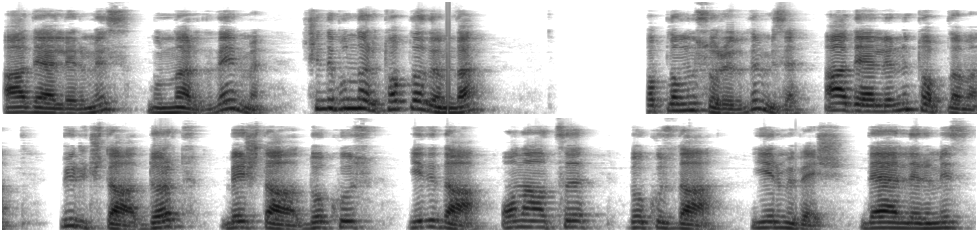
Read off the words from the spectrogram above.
A değerlerimiz bunlardı değil mi? Şimdi bunları topladığımda toplamını soruyordu değil mi bize? A değerlerinin toplamı. 1 3 daha 4, 5 daha 9, 7 daha 16, 9 daha 25 değerlerimiz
